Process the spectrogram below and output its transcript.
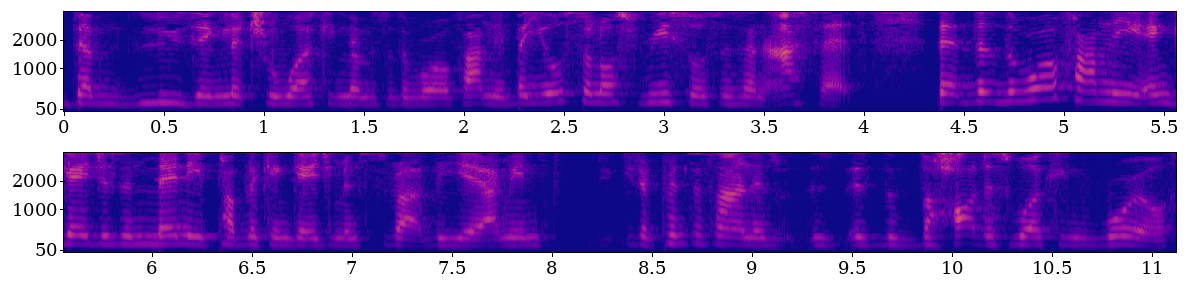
them losing literal working members of the royal family, but you also lost resources and assets. The, the, the royal family engages in many public engagements throughout the year. I mean, you know, Princess Anne is, is, is the, the, hardest working royal.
